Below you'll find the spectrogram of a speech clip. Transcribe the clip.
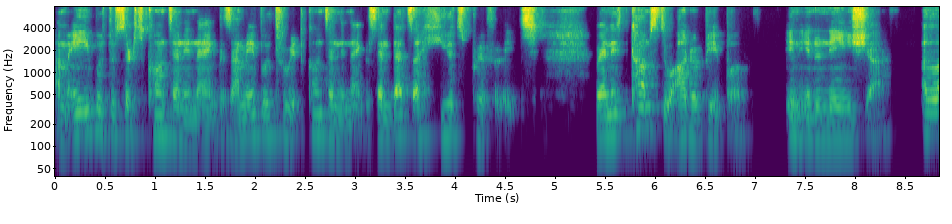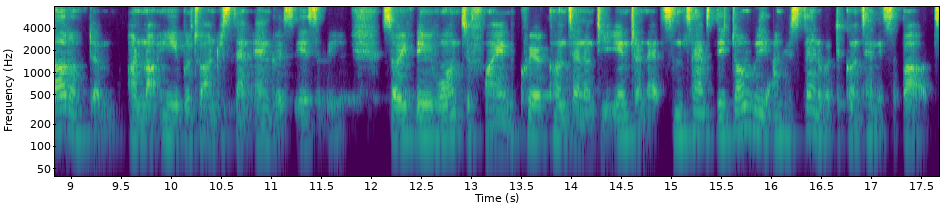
I'm able to search content in English. I'm able to read content in English. And that's a huge privilege. When it comes to other people in Indonesia, a lot of them are not able to understand English easily. So if they want to find queer content on the internet, sometimes they don't really understand what the content is about.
